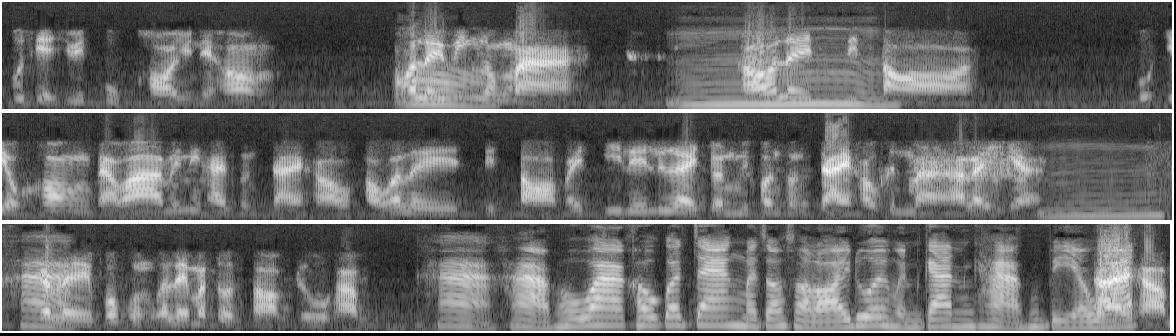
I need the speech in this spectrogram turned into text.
ผู้เสียชีวิตผูกคออยู่ในห้องเขาก็เลยวิ่งลงมาอืมเขาเลยติดต่อ ผู้เกี่ยวข้องแต่ว่าไม่มีใครสนใจเขาเขาก็เลยติดต่อไปที่เรื่อยๆ จนมีคนสนใจเขาขึ้นมาอะไรอย่างเงี้ยอืมค่ะก็เลยพวกผมก็เลยมาตรวจสอบดูครับ ค่ะค่ะ เพราะว่าเขาก็แจ้งมาจสร้อยด้วยเหมือนกันค่ะ คุณปิยวัฒใช่น์ครับ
